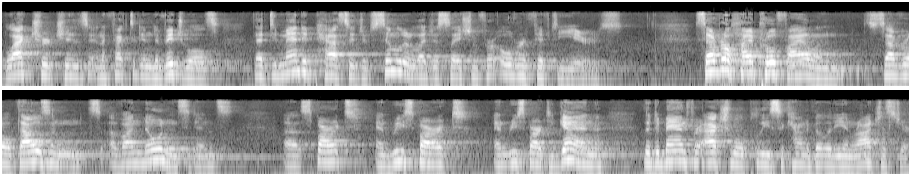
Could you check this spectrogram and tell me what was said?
black churches, and affected individuals that demanded passage of similar legislation for over 50 years. Several high profile and several thousands of unknown incidents uh, sparked and resparked and resparked again the demand for actual police accountability in Rochester.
